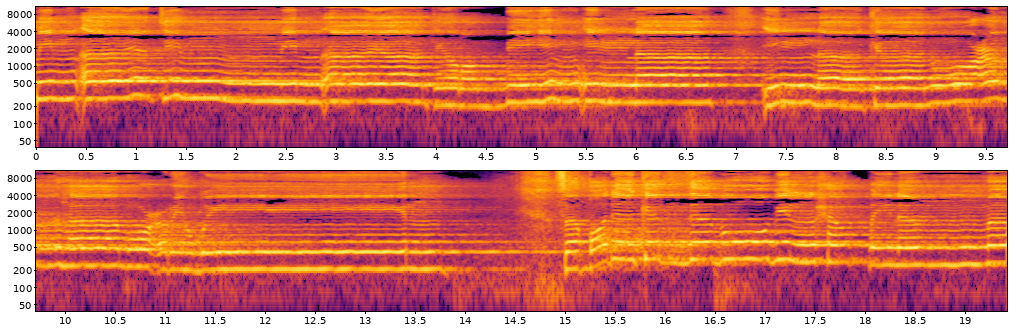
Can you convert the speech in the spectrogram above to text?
من آية من آيات ربهم إلا إلا كانوا عنها معرضين. فقد كذبوا بالحق لما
